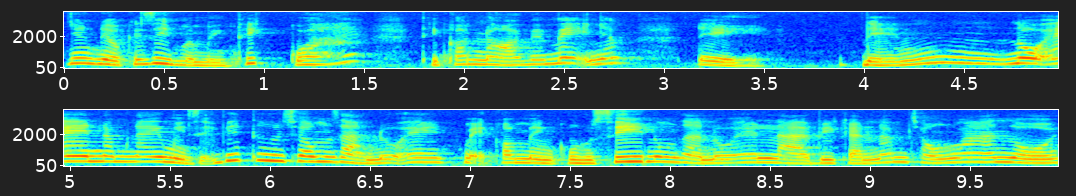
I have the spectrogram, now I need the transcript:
Nhưng nếu cái gì mà mình thích quá thì con nói với mẹ nhé để đến Noel năm nay mình sẽ viết thư cho ông già Noel. Mẹ con mình cùng xin ông già Noel là vì cả năm cháu ngoan rồi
